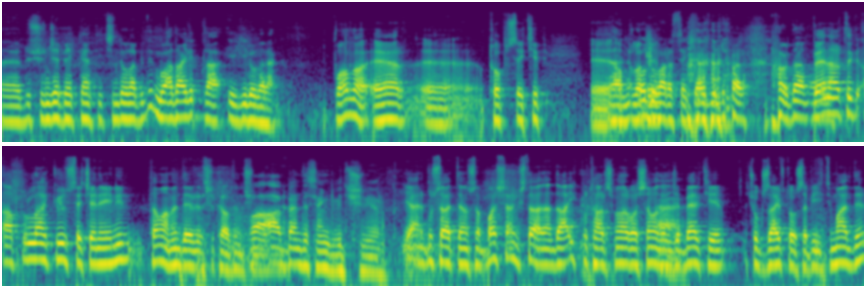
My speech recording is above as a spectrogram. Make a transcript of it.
e, düşünce beklenti içinde olabilir mi? Bu adaylıkla ilgili olarak. Valla eğer e, top sekip e, Yani Abdullah o Bey- duvara seker, bu duvara. Oradan ben oradan. artık Abdullah Gül seçeneğinin tamamen devre dışı kaldığını düşünüyorum. Vay, abi ben de sen gibi düşünüyorum. Yani bu saatten sonra başlangıçta yani daha ilk bu tartışmalar başlamadan önce belki çok zayıf da olsa bir ihtimaldi.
